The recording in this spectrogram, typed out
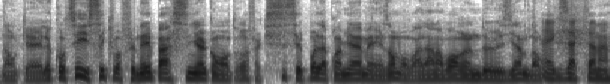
Donc, euh, le courtier, il sait qu'il va finir par signer un contrat. Fait que si c'est pas la première maison, on va aller en avoir une deuxième. Donc, Exactement.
